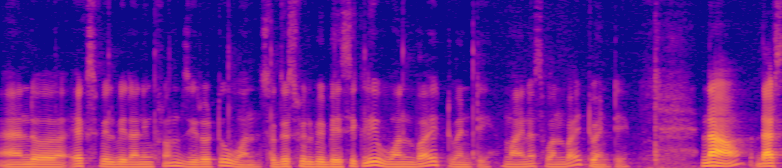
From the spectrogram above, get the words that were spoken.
and uh, x will be running from 0 to 1. So, this will be basically 1 by 20 minus 1 by 20. Now, that is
